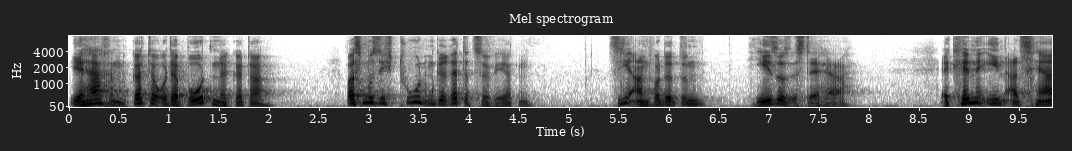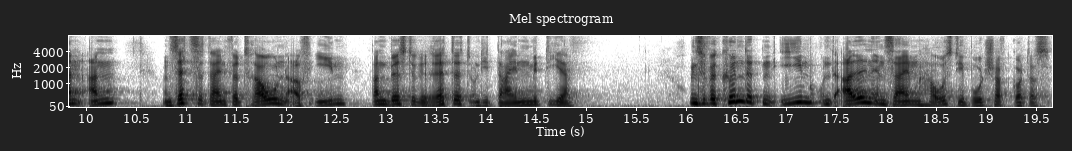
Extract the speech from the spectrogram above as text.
Ihr Herren, Götter oder Boten der Götter, was muss ich tun, um gerettet zu werden? Sie antworteten, Jesus ist der Herr. Erkenne ihn als Herrn an und setze dein Vertrauen auf ihn, dann wirst du gerettet und die Deinen mit dir. Und sie verkündeten ihm und allen in seinem Haus die Botschaft Gottes.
